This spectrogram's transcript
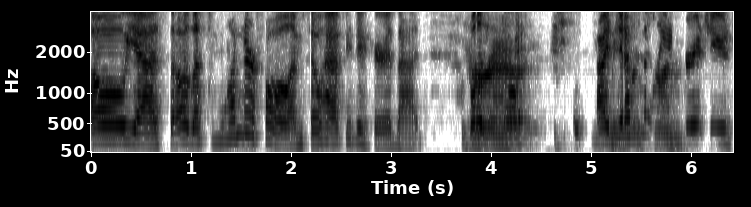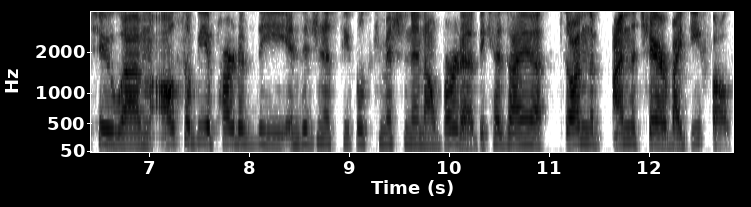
Oh yes. Oh, that's wonderful. I'm so happy to hear that well, uh, I definitely encourage you to um, also be a part of the Indigenous Peoples Commission in Alberta because I uh, so I'm the I'm the chair by default.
